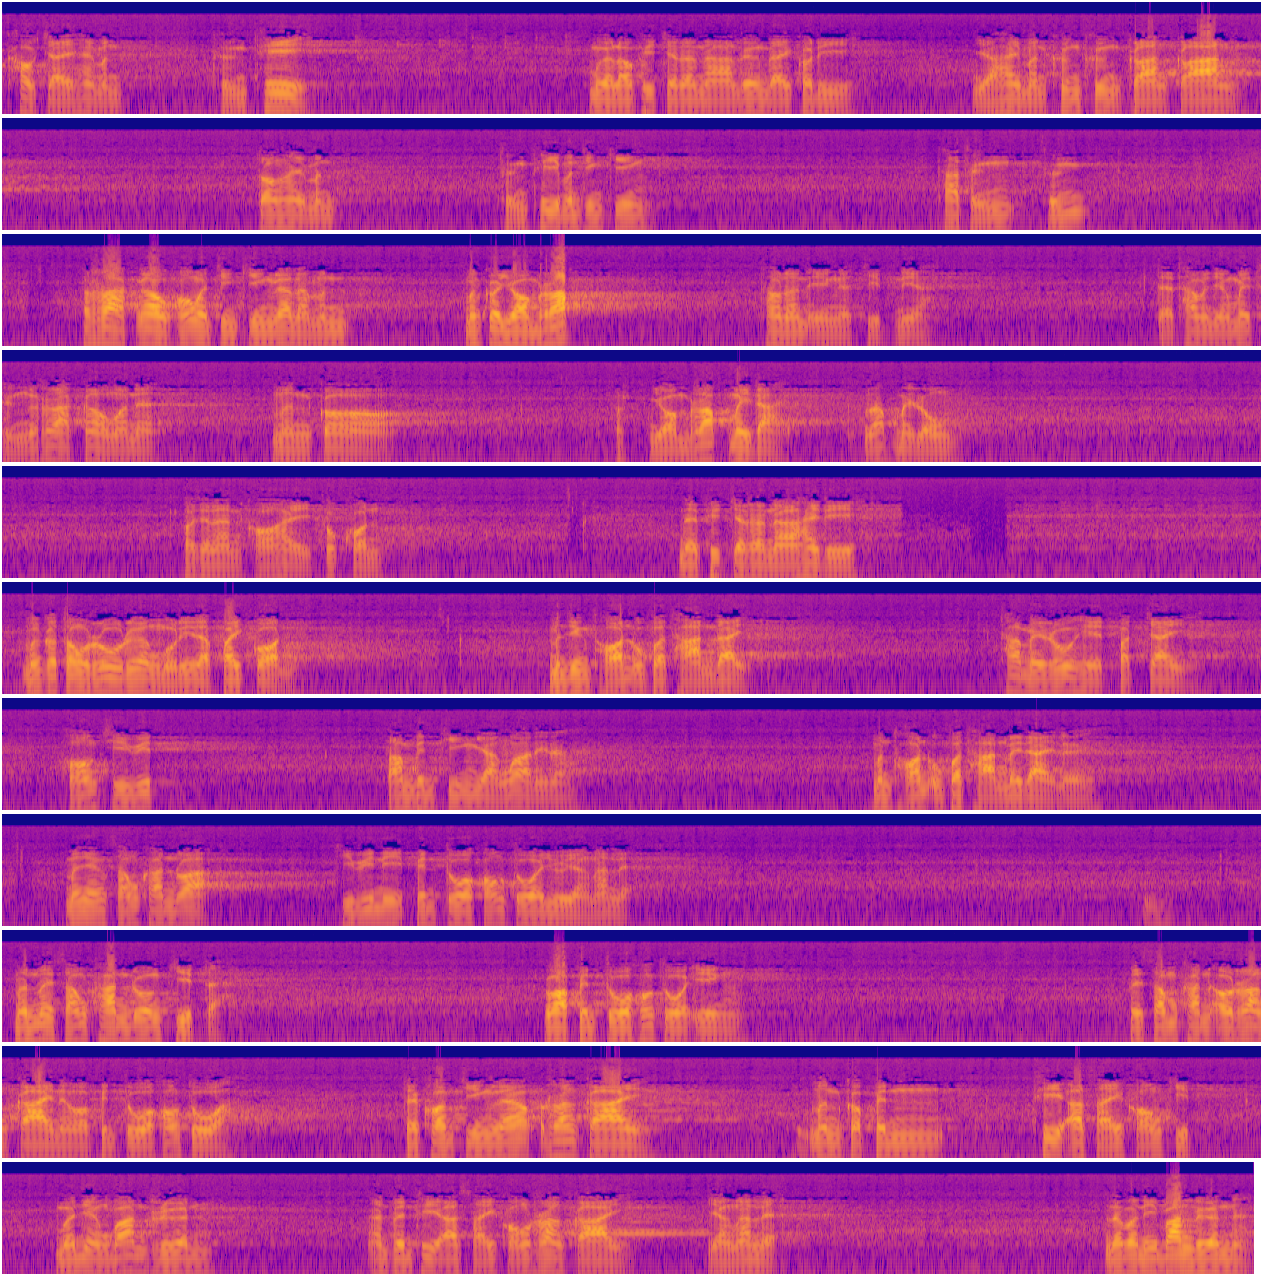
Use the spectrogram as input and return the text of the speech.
เข้าใจให้มันถึงที่ เมื่อเราพิจารณาเรื่องใดก็ดี อย่าให้มันครึ่งครึ่งกลางกลางต้องให้มันถึงที่มันจริง ๆ ถ้าถึงถึงรากเง้าของมันจริง ๆ แล้วนะมันมันก็ยอมรับ เท่านั้นเองนะจิตเนี่ย แต่ถ้ามันยังไม่ถึงรากเก้ามันเนี่ยมันก็ยอมรับไม่ได้ รับไม่ลง เพราะฉะนั้นขอให้ทุกคน ได้พิจารณาให้ดี มันก็ต้องรู้เรื่องหมู่นี้แหละไปก่อน มันจึงถอนอุปทานได้ ถ้าไม่รู้เหตุปัจจัยของชีวิต ตามเป็นจริงอย่างว่านี่นะมันถอนอุปทานไม่ได้เลย มันยังสำคัญว่า ชีวิตนี้เป็นตัวของตัวอยู่อย่างนั้นแหละ มันไม่สำคัญดวงจิตอะว่าเป็นตัวของตัวเอง ไปสำคัญเอาร่างกายนะว่าเป็นตัวของตัว แต่ความจริงแล้วร่างกาย มันก็เป็นที่อาศัยของจิต เหมือนอย่างบ้านเรือน อันเป็นที่อาศัยของร่างกายอย่างนั้นแหละ แล้ววันนี้บ้านเรือนน่ะ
